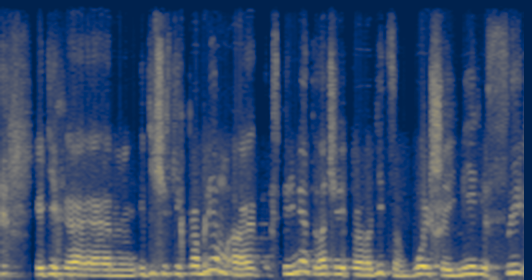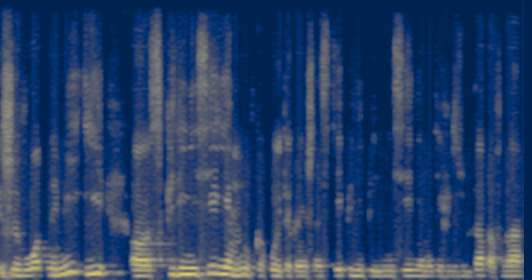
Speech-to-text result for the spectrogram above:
этих э, этических проблем э, эксперименты начали проводиться в большей мере с животными и с перенесением, ну в какой-то, конечно, степени перенесением этих результатов на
